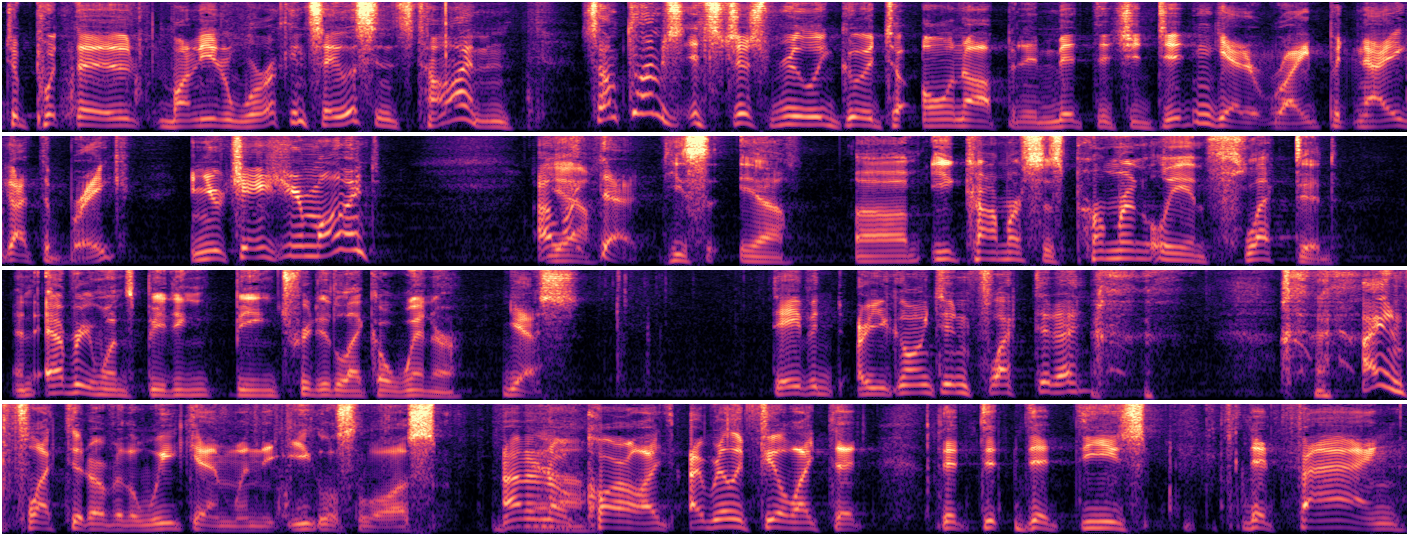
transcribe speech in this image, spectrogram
to put the money to work and say, listen, it's time. And sometimes it's just really good to own up and admit that you didn't get it right, but now you got the break and you're changing your mind. I yeah. like that. He's, yeah. Um, e-commerce is permanently inflected, and everyone's being, being treated like a winner. Yes. David, are you going to inflect today? I inflected over the weekend when the Eagles lost. I don't Yeah. know, Carl. I, I really feel like that, that, that, that these, that Fang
